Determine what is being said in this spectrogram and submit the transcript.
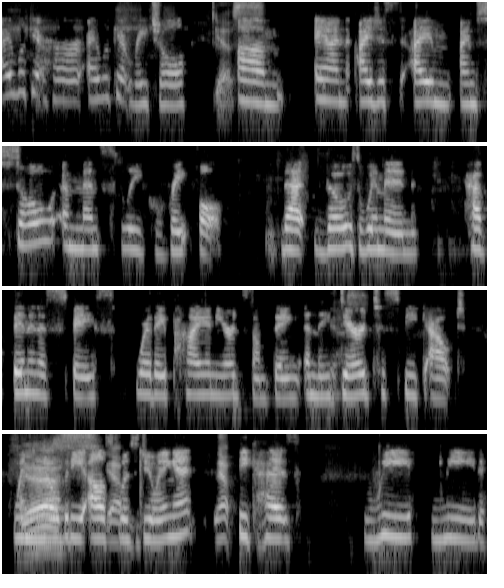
I look at her i look at rachel Yes. um and i just i'm i'm so immensely grateful that those women have been in a space where they pioneered something and they Yes. dared to speak out when Yes. nobody else Yep. was doing it Yep. because we need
